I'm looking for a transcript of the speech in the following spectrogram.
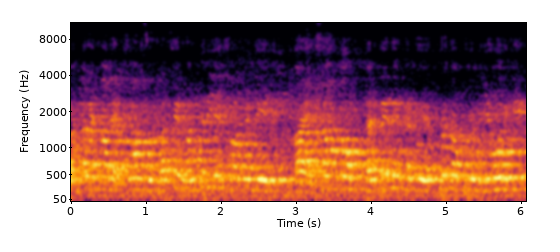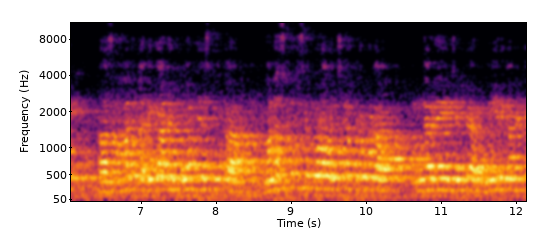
రకరకాల ఎగ్జామ్స్ ప్రతి మంత్లీ ఎగ్జామ్ పెట్టి ఆ ఎగ్జామ్లో తరిపేటట్టు తల్లిదండ్రులకు ఎప్పటికప్పుడు డిఓకి ఆ సంబంధిత అధికారులు ఫోన్ చేసుకుంటా మన స్కూల్స్ కూడా వచ్చినప్పుడు కూడా అందరినీ చెప్పారు. మీరు కనుక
